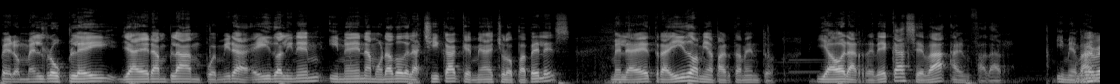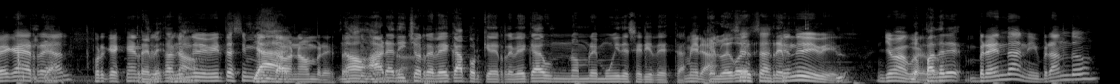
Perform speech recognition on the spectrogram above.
Pero Melrose Play ya era en plan, pues mira, he ido al INEM y me he enamorado de la chica que me ha hecho los papeles, me la he traído a mi apartamento. Y ahora Rebeca se va a enfadar. Y me va ¿Rebeca a es real? Porque es que en Rebe- Sensación no. de Vivir te has Ya, inventado nombre. te has No, ahora he dicho nombre. Rebeca porque Rebeca es un nombre muy de serie de esta. Mira, que luego es Sensación de Vivir. Yo me acuerdo. padres- Brendan y Brandon.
